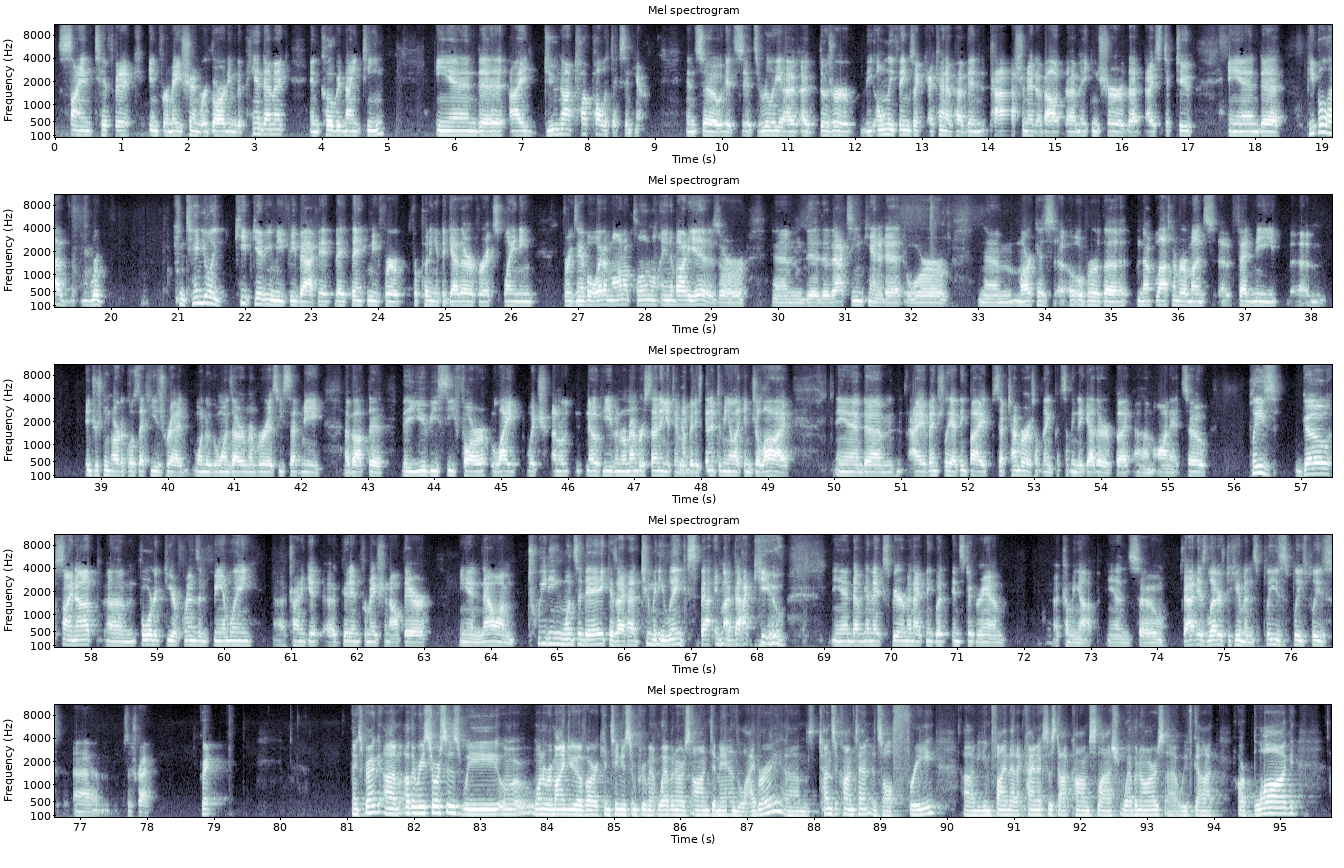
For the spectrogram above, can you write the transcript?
scientific information regarding the pandemic and COVID 19. And uh, I do not talk politics in here. And so it's it's really I, I, those are the only things I, I, kind of have been passionate about uh, making sure that I stick to, and uh, people have re- continually keep giving me feedback. They, they thank me for for putting it together, for explaining, for example, what a monoclonal antibody is, or um, the the vaccine candidate or um, Mark has uh, over the last number of months uh, fed me um, interesting articles that he's read. One of the ones I remember is he sent me about the the UVC far light, which I don't know if he even remembers sending it to me, but he sent it to me like in July. And um, I eventually, I think by September or something, put something together, but um, on it. So please go sign up, um, forward it to your friends and family, uh, trying to get uh, good information out there. And now I'm tweeting once a day because I had too many links back in my back queue. And I'm going to experiment, I think, with Instagram uh, coming up. And so that is Letters to Humans. Please, please, please um, subscribe. Great. Thanks, Greg. Um, other resources, we want to remind you of our continuous improvement webinars on demand library. Um, tons of content. It's all free. Um, you can find that at kainexus.com slash webinars. Uh, we've got our blog.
